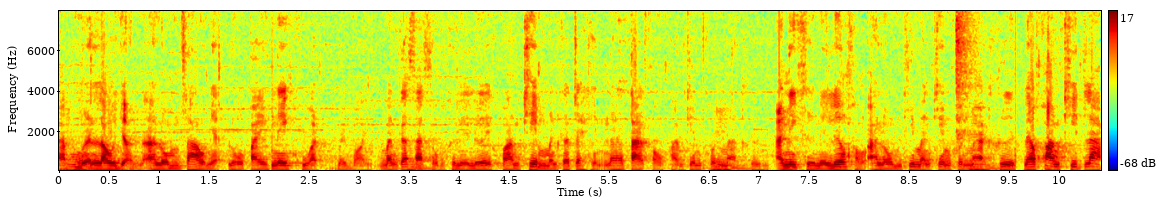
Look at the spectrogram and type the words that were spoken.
ครับเหมือนเราหย่อนอารมณ์เศร้าเนี่ยลงไปในขวดบ่อยๆ มันก็สะสมขึ้นเรื่อยๆ ความเข้มมันก็จะเห็นหน้าตาของความเข้มข้นมากขึ้น อันนี้คือในเรื่องของอารมณ์ที่มันเข้มข้นมากขึ้น แล้วความคิดล่ะ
